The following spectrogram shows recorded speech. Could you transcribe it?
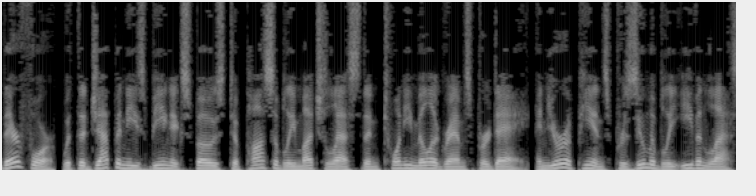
Therefore, with the Japanese being exposed to possibly much less than 20 mg per day, and Europeans presumably even less,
